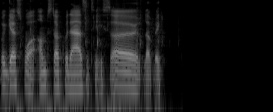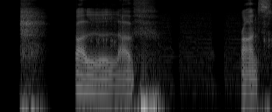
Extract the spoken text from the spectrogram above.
But guess what? I'm stuck with AZERTY. So lovely. I love France.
